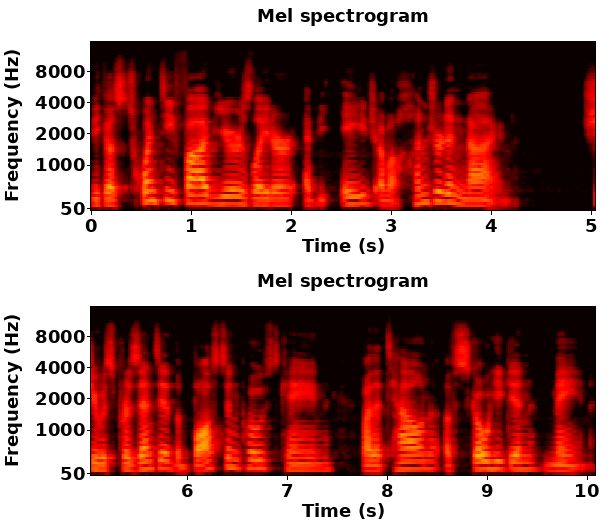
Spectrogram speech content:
because 25 years later, at the age of 109, she was presented the Boston Post cane by the town of Skowhegan, Maine.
